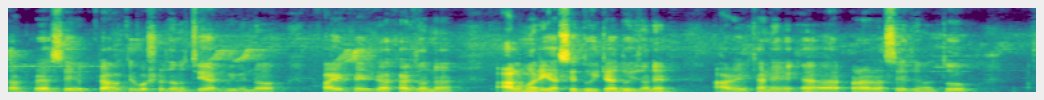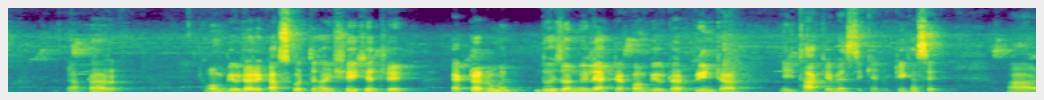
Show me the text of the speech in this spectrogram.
তারপরে আছে গ্রাহকের বসার জন্য চেয়ার বিভিন্ন ফাইল টাইল রাখার জন্য আলমারি আছে দুইটা, দুইজনের। আর এখানে আপনার আছে যেহেতু আপনার কম্পিউটারে কাজ করতে হয়, সেই ক্ষেত্রে একটা রুমে দুইজন মিলে একটা কম্পিউটার প্রিন্টার এই থাকে বেসিক্যালি ঠিক আছে? আর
